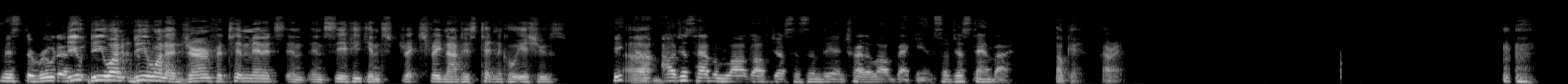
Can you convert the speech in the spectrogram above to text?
Mr. Rueda. Do you want to adjourn for 10 minutes and see if he can straighten out his technical issues? Um, I'll just have him log off, Justice, and then try to log back in. So just stand by. Okay. All right.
